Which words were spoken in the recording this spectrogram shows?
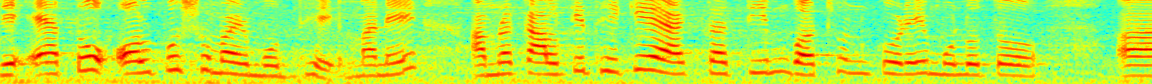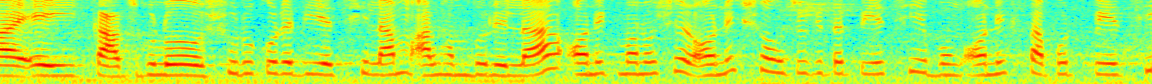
যে এত অল্প সময়ের মধ্যে মানে আমরা কালকে থেকে একটা টিম গঠন করে মূলত এই কাজগুলো শুরু করে দিয়েছিলাম। আলহামদুলিল্লাহ, অনেক মানুষের অনেক সহযোগিতা পেয়েছি এবং অনেক সাপোর্ট পেয়েছি।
